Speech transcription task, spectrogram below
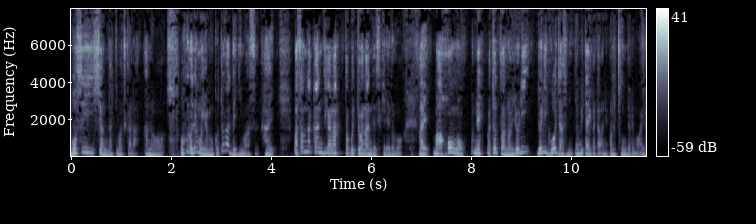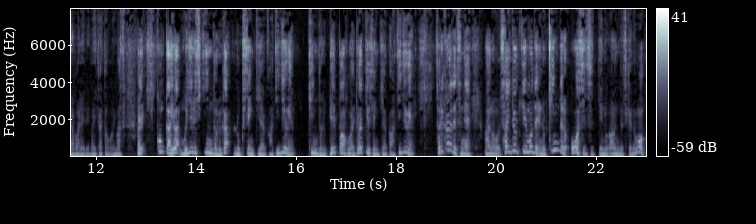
防水仕様になってますから、あの、お風呂でも読むことができます。はい。まあ、そんな感じがな、特徴なんですけれども。はい。まあ、本をね、まあ、ちょっとあの、より、よりゴージャスに読みたい方はね、この Kindle も選ばれればいいかと思います。はい。今回は無印 Kindle が6980円。Kindle Paper White は9980円。それからですね、あの、最上級モデルの Kindle Oasis っていうのがあるんですけども、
